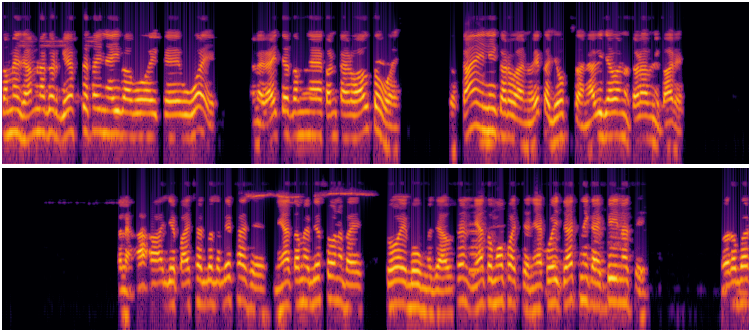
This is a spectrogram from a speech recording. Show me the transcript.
તમે જામનગર ગેસ્ટ થઈને આવ્યા હોય કે એવું હોય, અને રાતે તમને કંટાળો આવતો હોય, તો કાંઈ નહીં કરવાનું, એક જ ઓપ્શન આવી જવાનું તળાવની ભારે. આ આ જે પાછળ બધા બેઠા છે ત્યાં તમે બેસો ને ભાઈ, તોય બહુ મજા આવશે ને ત્યાં તો મફત છે ત્યાં કોઈ જાતની કાંઈ ફી નથી. બરોબર?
